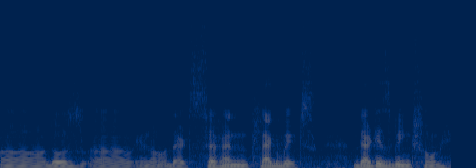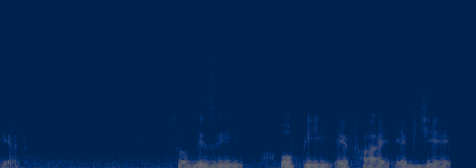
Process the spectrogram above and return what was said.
uh, those uh, you know that 7 flag bits that is being shown here. So, busy OP, FI, FJ,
